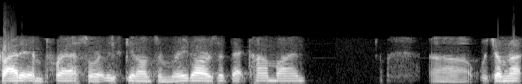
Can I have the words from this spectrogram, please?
try to impress or at least get on some radars at that combine. Uh, which I'm not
